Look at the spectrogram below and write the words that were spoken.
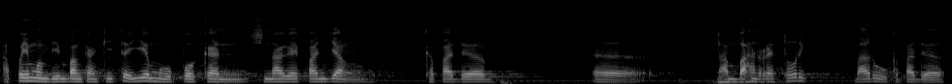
Apa yang membimbangkan kita ia merupakan senarai panjang kepada uh, tambahan retorik baru kepada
